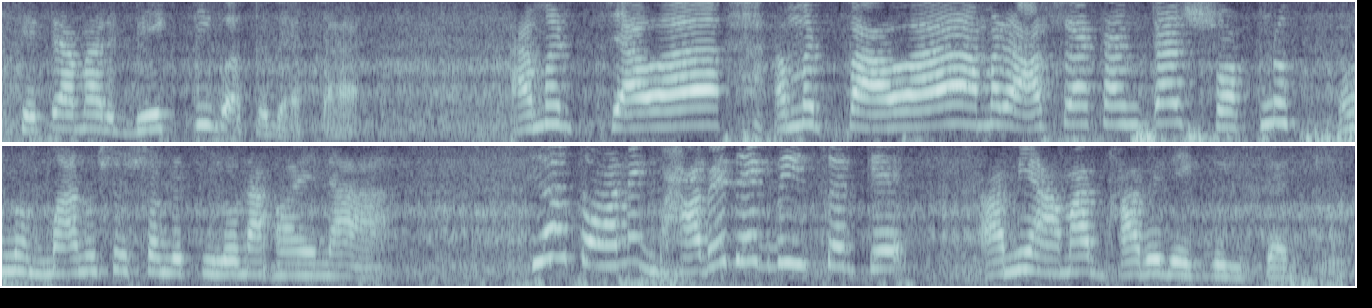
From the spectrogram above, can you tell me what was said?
সেটা আমার ব্যক্তিগত ব্যাপার। আমার চাওয়া, আমার পাওয়া, আমার আশা, আকাঙ্ক্ষার স্বপ্ন অন্য মানুষের সঙ্গে তুলনা হয় না। সে হয়তো অনেক ভাবে দেখবে ঈশ্বরকে। আমি আমার ভাবে দেখব ঈশ্বরকে।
